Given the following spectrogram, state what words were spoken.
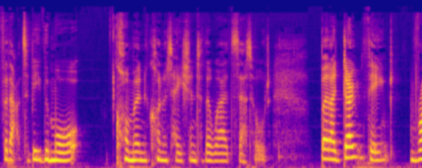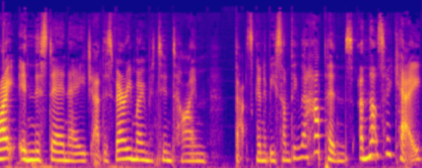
for that to be the more common connotation to the word settled. But I don't think right in this day and age, at this very moment in time, that's going to be something that happens, and that's okay.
